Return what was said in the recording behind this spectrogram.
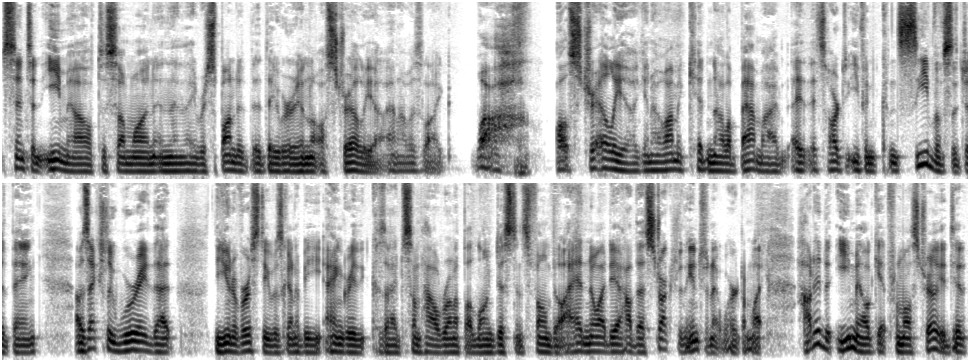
sent an email to someone, and then they responded that they were in Australia. And I was like, wow, Australia, you know, I'm a kid in Alabama. I, it's hard to even conceive of such a thing. I was actually worried that the university was going to be angry because I'd somehow run up a long distance phone bill. I had no idea how the structure of the internet worked. I'm like, how did the email get from Australia? Did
